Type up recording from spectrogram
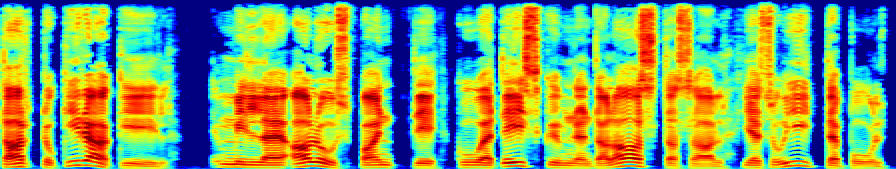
Tartu kirakiil, mille alus pandi kuueteistkümnendal aastasal jesuiite poolt,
